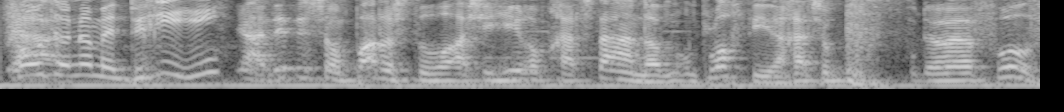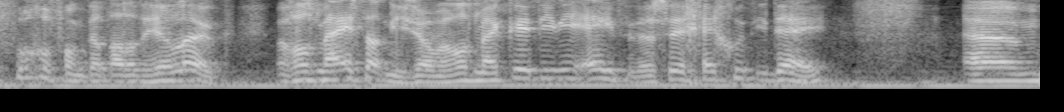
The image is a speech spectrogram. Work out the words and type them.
Foto nummer drie. Ja, dit is zo'n paddenstoel. Als je hierop gaat staan, dan ontploft hij. Dan gaat zo... pff. De- vro- Vroeger vond ik dat altijd heel leuk. Maar volgens mij is dat niet zo. Maar volgens mij kun je die niet eten. Dat is geen goed idee. Ehm,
